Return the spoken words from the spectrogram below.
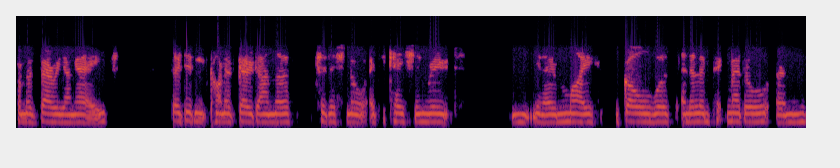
from a very young age. So didn't kind of go down the traditional education route. You know, my goal was an Olympic medal, and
